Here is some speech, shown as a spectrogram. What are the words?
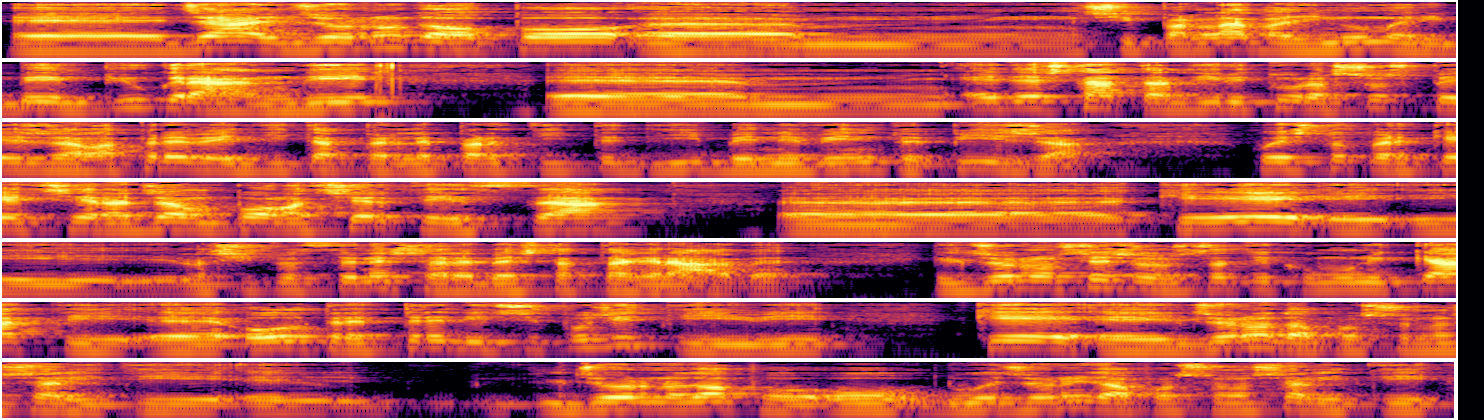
eh, già il giorno dopo ehm, si parlava di numeri ben più grandi ehm, ed è stata addirittura sospesa la prevendita per le partite di Benevento e Pisa. Questo perché c'era già un po' la certezza eh, che e, e la situazione sarebbe stata grave. Il giorno stesso sono stati comunicati eh, oltre 13 positivi che eh, il giorno dopo sono saliti, eh, il giorno dopo o due giorni dopo sono saliti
